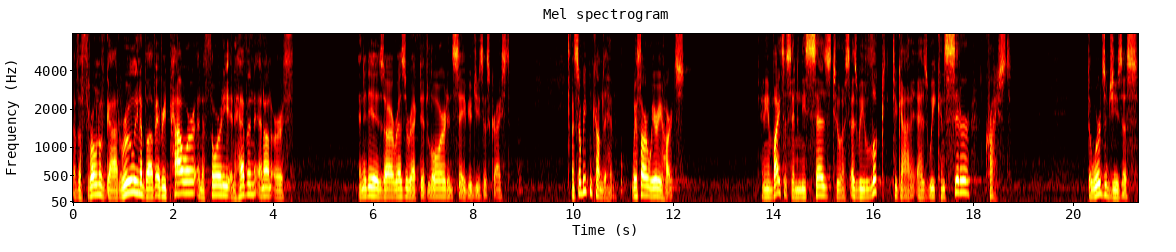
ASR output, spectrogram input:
of the throne of God, ruling above every power and authority in heaven and on earth. And it is our resurrected Lord and Savior, Jesus Christ. And so we can come to him with our weary hearts. And he invites us in and he says to us, as we look to God, as we consider Christ, the words of Jesus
